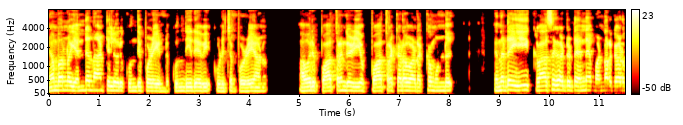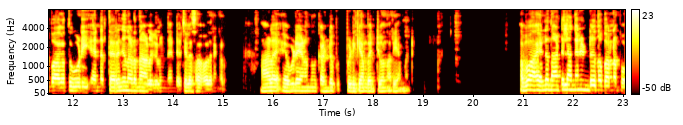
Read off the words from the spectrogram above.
ഞാൻ പറഞ്ഞു എന്റെ നാട്ടിൽ ഒരു കുന്തിപ്പുഴയുണ്ട്. കുന്തിദേവി കുളിച്ച പുഴയാണ്. ആ ഒരു പാത്രം കഴിയ പാത്രക്കടവ് അടക്കമുണ്ട്. എന്നിട്ട് ഈ ക്ലാസ് കേട്ടിട്ട് എന്നെ മണ്ണർക്കാട് ഭാഗത്തു കൂടി എന്നെ തെരഞ്ഞു നടന്ന ആളുകളുണ്ട് എന്റെ ചില സഹോദരങ്ങൾ ആളെ എവിടെയാണെന്ന് കണ്ടുപിടിക്കാൻ പറ്റുമോ അറിയാൻ വേണ്ടി. അപ്പൊ എന്റെ നാട്ടിൽ അങ്ങനെ ഉണ്ട് എന്ന് പറഞ്ഞപ്പോ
